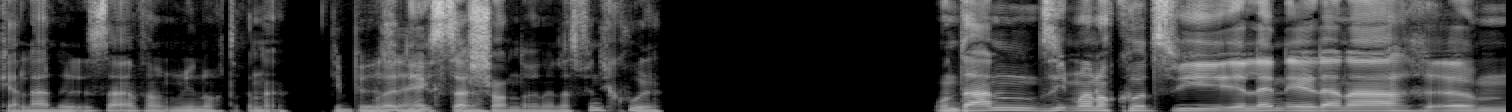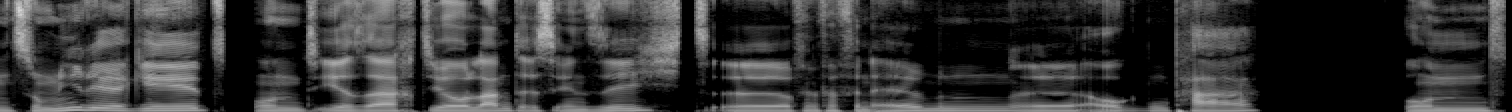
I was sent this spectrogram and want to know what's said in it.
Galadriel ist da einfach irgendwie noch drin. die böse Oder die Hexe. ist da schon drin. Das finde ich cool. Und dann sieht man noch kurz, wie Elendil danach ähm, zu Miriel geht und ihr sagt, jo, Land ist in Sicht, äh, auf jeden Fall für ein Elben, äh, Augenpaar. Und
